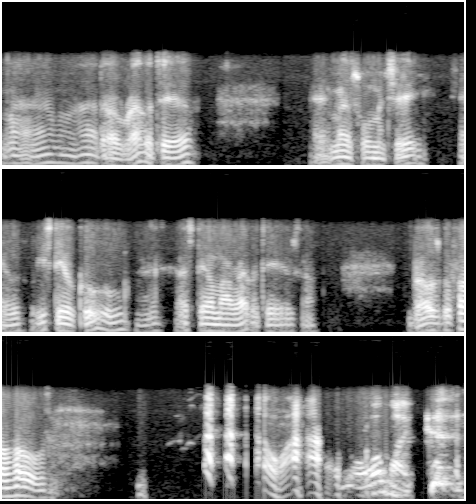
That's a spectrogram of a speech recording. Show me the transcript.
Well, I had a relative that messed with my chick. we still cool. That's still my relative. So. Bros before hoes. oh, wow. Oh, my goodness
